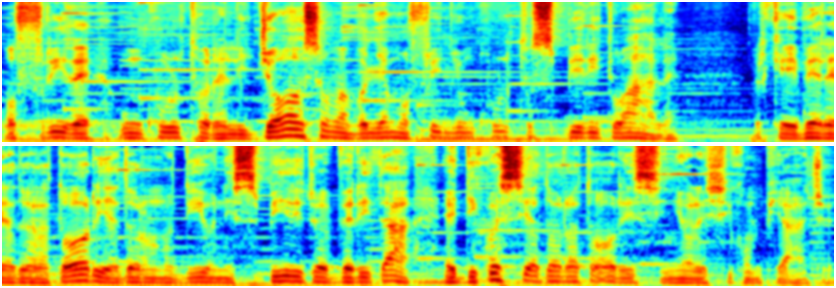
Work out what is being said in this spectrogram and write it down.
offrire un culto religioso, ma vogliamo offrirgli un culto spirituale perché i veri adoratori adorano Dio in spirito e verità e di questi adoratori il Signore si compiace.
